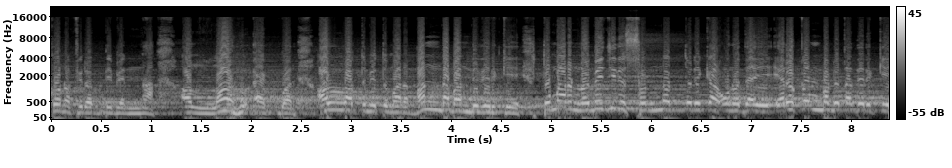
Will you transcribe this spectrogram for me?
কখনো ফেরত দিবেন না। আল্লাহ একবার আল্লাহ, তুমি তোমার বান্দা বান্দিদেরকে তোমার নবীজির সুন্নত তরিকা অনুযায়ী এরকম ভাবে তাদেরকে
